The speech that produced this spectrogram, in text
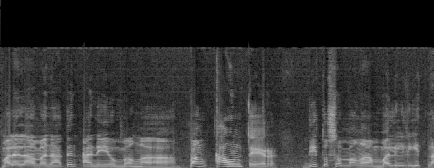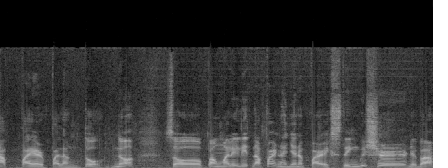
malalaman natin ano yung mga pang-counter dito sa mga maliliit na fire pa lang to, no? So, pang maliliit na fire, nandiyan ang fire extinguisher, 'di ba?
